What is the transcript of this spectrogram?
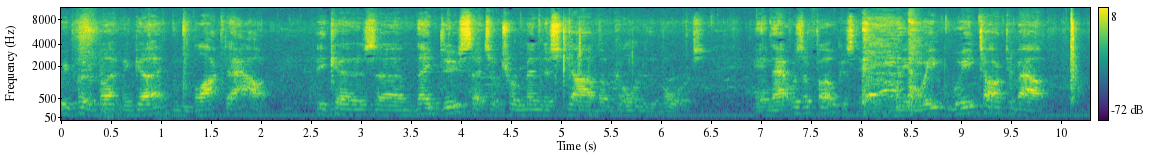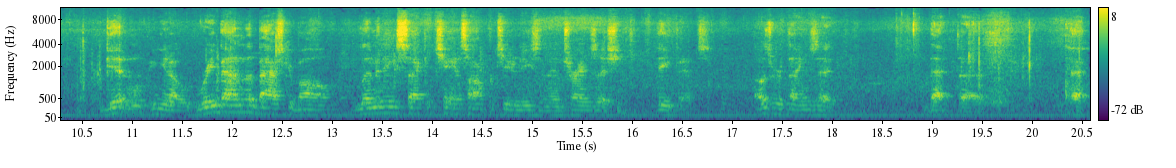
we put a butt in the gut and blocked out because um, they do such a tremendous job of going to the boards. And that was a focus. There. I mean, we, we talked about getting, you know, rebounding the basketball, limiting second chance opportunities, and then transition defense. Those were things that that uh, that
